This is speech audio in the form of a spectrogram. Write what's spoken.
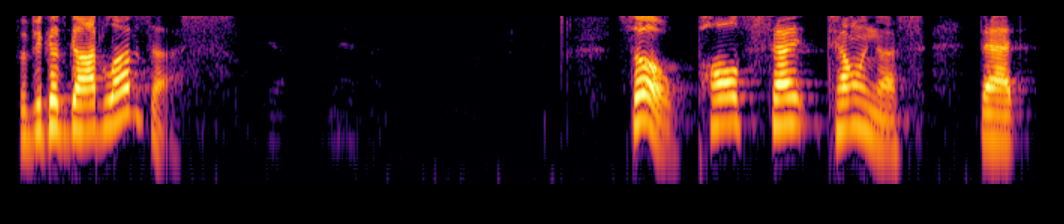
but because God loves us. So, Paul's telling us that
